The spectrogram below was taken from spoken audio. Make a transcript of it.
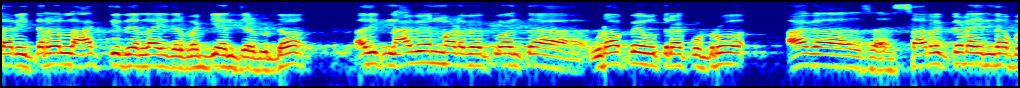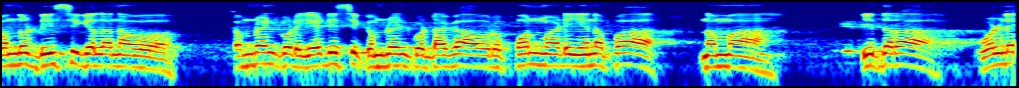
ಸರ್, ಈ ಥರ ಎಲ್ಲ ಆಗ್ತಿದೆಯಲ್ಲ ಇದ್ರ ಬಗ್ಗೆ ಅಂತ ಹೇಳ್ಬಿಟ್ಟು. ಅದಕ್ಕೆ ನಾವೇನು ಮಾಡಬೇಕು ಅಂತ ಉಡಾಪೆ ಉತ್ತರ ಕೊಟ್ಟರು ಆಗ ಸರ್ ಕಡೆಯಿಂದ ಬಂದು ಡಿ ಸಿಗೆಲ್ಲ ನಾವು ಕಂಪ್ಲೇಂಟ್ ಕೊಡಿ ಎ ಡಿ ಸಿ ಕಂಪ್ಲೇಂಟ್ ಕೊಟ್ಟಾಗ ಅವರು ಫೋನ್ ಮಾಡಿ, ಏನಪ್ಪ, ನಮ್ಮ ಈ ಥರ ಒಳ್ಳೆ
